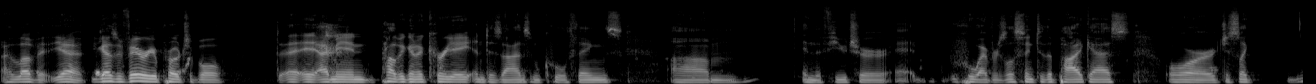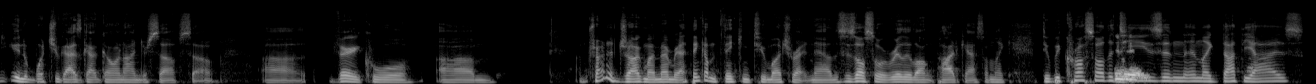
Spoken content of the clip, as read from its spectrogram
I love it. Yeah, you guys are very approachable. I mean, probably going to create and design some cool things um, in the future. Eh, whoever's listening to the podcast, or just like you know what you guys got going on yourself. So uh, very cool. Um, I'm trying to jog my memory. I think I'm thinking too much right now. This is also a really long podcast. I'm like, did we cross all the T's and, and like dot the I's?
